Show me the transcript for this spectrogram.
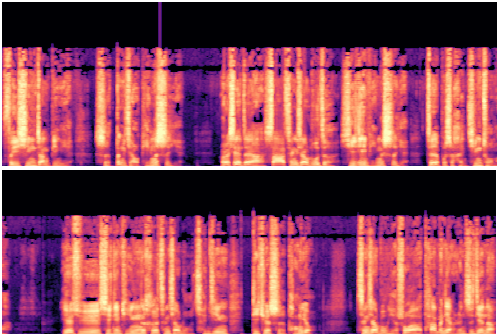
非心脏病也，是邓小平是也。而现在啊，杀陈小鲁者，习近平是也，这不是很清楚吗？也许习近平和陈小鲁曾经的确是朋友，陈小鲁也说啊，他们两人之间呢，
